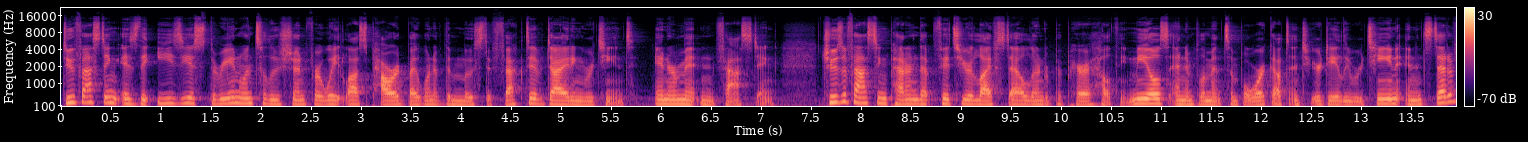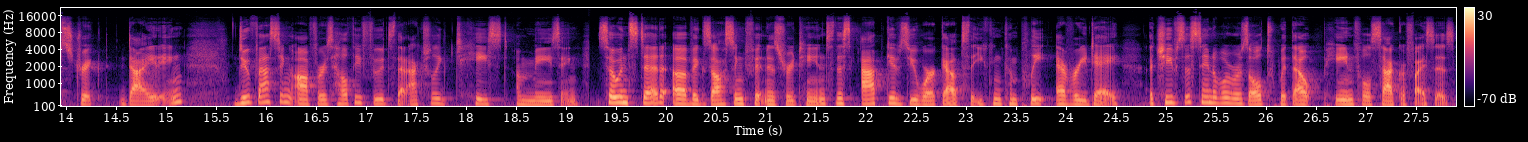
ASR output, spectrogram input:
DoFasting is the easiest three in one solution for weight loss powered by one of the most effective dieting routines intermittent fasting. Choose a fasting pattern that fits your lifestyle, learn to prepare healthy meals, and implement simple workouts into your daily routine. And instead of strict dieting, DoFasting offers healthy foods that actually taste amazing. So instead of exhausting fitness routines, this app gives you workouts that you can complete every day, achieve sustainable results without painful sacrifices.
